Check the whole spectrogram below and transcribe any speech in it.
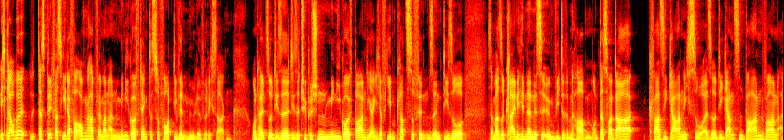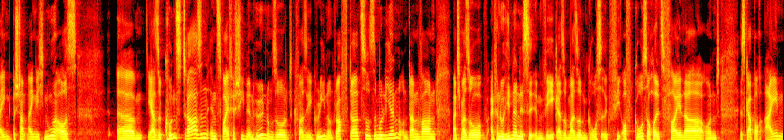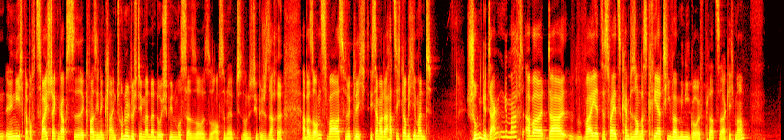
ich glaube, das Bild, was jeder vor Augen hat, wenn man an Minigolf denkt, ist sofort die Windmühle, würde ich sagen. Und halt so diese, diese typischen Minigolfbahnen, die eigentlich auf jedem Platz zu finden sind, die so, sag mal, so kleine Hindernisse irgendwie drin haben. Und das war da quasi gar nicht so. Also die ganzen Bahnen waren bestanden eigentlich nur aus ähm, ja, so Kunstrasen in zwei verschiedenen Höhen, um so quasi Green und Rough da zu simulieren. Und dann waren manchmal so einfach nur Hindernisse im Weg. Also mal so ein große, oft große Holzpfeiler. Und es gab auch ein, nee, ich glaube, auf zwei Strecken gab es äh, quasi einen kleinen Tunnel, durch den man dann durchspielen musste. Also so auch so eine, so eine typische Sache. Aber sonst war es wirklich, ich sag mal, da hat sich, glaube ich, jemand schon Gedanken gemacht, aber da war jetzt, das war jetzt kein besonders kreativer Minigolfplatz, sag ich mal.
